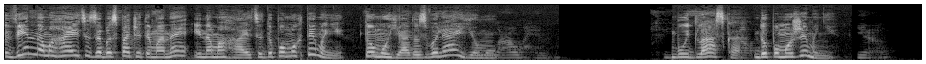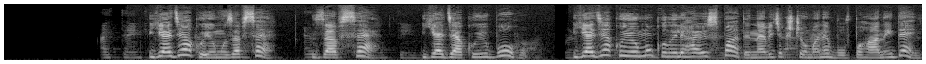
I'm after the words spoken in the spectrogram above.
Він намагається забезпечити мене і намагається допомогти мені, тому я дозволяю йому. Будь ласка, допоможи мені. Я дякую йому за все. За все. Я дякую Богу. Я дякую йому, коли лягаю спати, навіть якщо в мене був поганий день.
